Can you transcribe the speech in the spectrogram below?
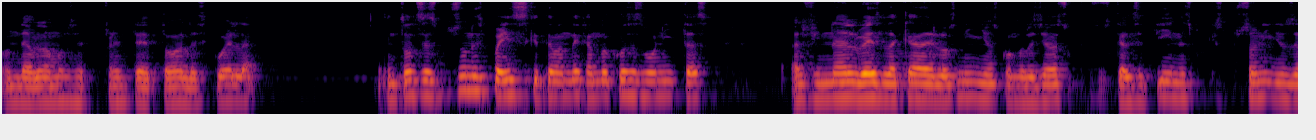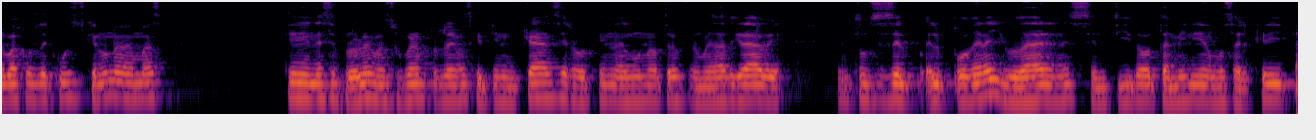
donde hablamos frente de toda la escuela. Entonces, pues, son experiencias que te van dejando cosas bonitas. Al final ves la cara de los niños cuando les llevas sus calcetines, porque son niños de bajos recursos que no nada más tienen ese problema. Su gran problema es que tienen cáncer o tienen alguna otra enfermedad grave. Entonces el, poder ayudar en ese sentido, también íbamos al CRIT,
